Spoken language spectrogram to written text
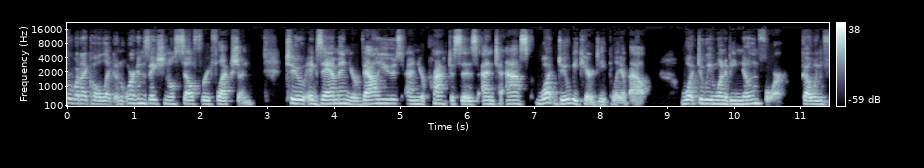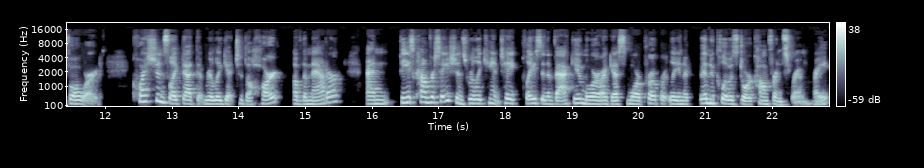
for what I call like an organizational self reflection to examine your values and your practices and to ask, what do we care deeply about? What do we want to be known for going forward? Questions like that that really get to the heart of the matter and these conversations really can't take place in a vacuum or i guess more appropriately in a, in a closed door conference room right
